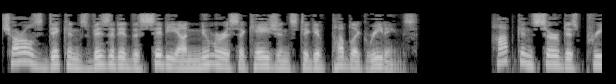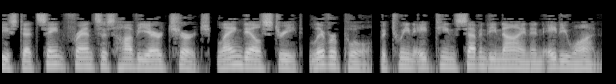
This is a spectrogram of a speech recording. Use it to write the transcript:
Charles Dickens visited the city on numerous occasions to give public readings. Hopkins served as priest at St Francis Xavier Church, Langdale Street, Liverpool, between 1879 and 81.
